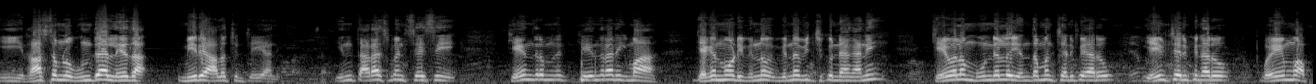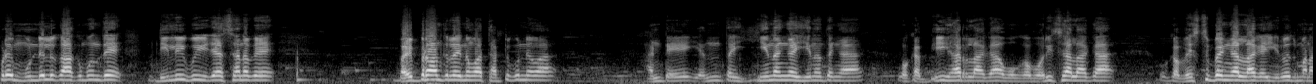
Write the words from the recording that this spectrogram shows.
ఈ రాష్ట్రంలో ఉందా లేదా మీరే ఆలోచన చేయాలి. ఇంత హరాస్మెంట్ చేసి కేంద్రం కేంద్రానికి మా జగన్మోహన్ విన్న విన్నవించుకున్నా కానీ కేవలం మూడు నెలలు ఎంతమంది చనిపోయారు ఏం చనిపోయినారు ఏమో అప్పుడే మూడు నెలలు కాకముందే ఢిల్లీ పోయి చేస్తానవే భయభ్రాంతులైనవా తట్టుకునేవా? అంటే ఎంత హీనంగా హీనతంగా ఒక బీహార్ లాగా ఒక ఒరిస్సా లాగా ఒక వెస్ట్ బెంగాల్ లాగా ఈరోజు మన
